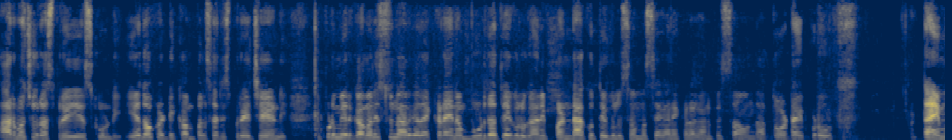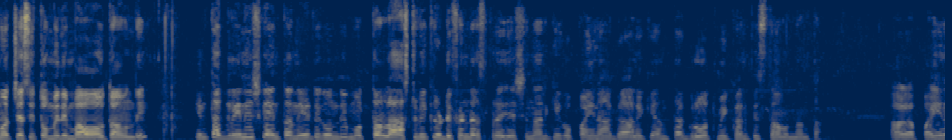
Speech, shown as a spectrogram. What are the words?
ఆర్మచూరా స్ప్రే చేసుకోండి. ఏదో ఒకటి కంపల్సరీ స్ప్రే చేయండి. ఇప్పుడు మీరు గమనిస్తున్నారు కదా ఎక్కడైనా బూడిద తెగులు కానీ పండాకు తెగులు సమస్య కానీ ఎక్కడ కనిపిస్తూ ఉందా? తోట ఇప్పుడు టైం వచ్చేసి తొమ్మిది బావు అవుతా ఉంది. ఇంత గ్రీనిష్గా ఇంత నీట్గా ఉంది. మొత్తం లాస్ట్ వీక్ డిఫెండర్ స్ప్రే చేసిన దానికి ఒక పైన ఆ గాలికి అంతా గ్రోత్ మీకు కనిపిస్తూ ఉంది అంతా ఆ పైన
